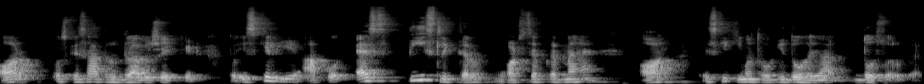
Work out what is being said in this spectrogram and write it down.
और उसके साथ रुद्राभिषेक किट तो इसके लिए आपको एस तीस लिखकर व्हाट्सएप करना है और इसकी कीमत होगी दो हज़ार दो सौ रुपये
